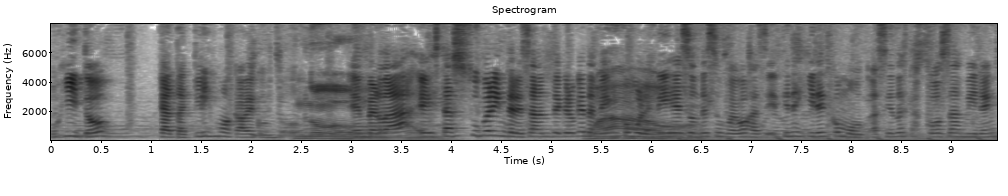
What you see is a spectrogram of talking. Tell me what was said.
ojito, cataclismo acabe con todo. No. En verdad está súper interesante. Creo que también, como les dije, Wow. son de esos juegos así. Tienes que ir como haciendo estas cosas, miren,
